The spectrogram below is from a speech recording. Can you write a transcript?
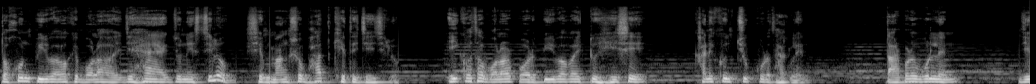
তখন পীর বাবাকে বলা হয় যে হ্যাঁ একজন এসেছিল, সে মাংস ভাত খেতে চেয়েছিল। এই কথা বলার পর পীর বাবা একটু হেসে খানিকক্ষণ চুপ করে থাকলেন। তারপরে বললেন যে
